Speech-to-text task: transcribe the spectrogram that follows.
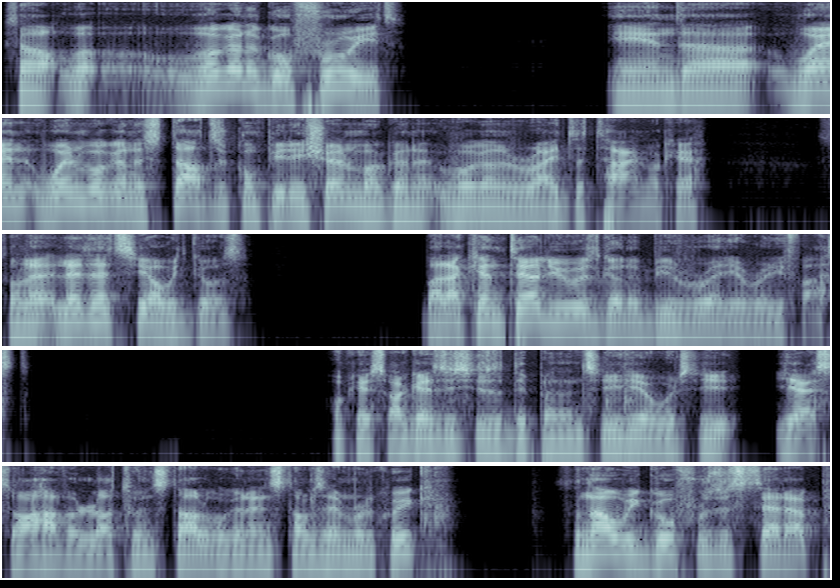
So we're to go through it. And uh, when when we're to start the compilation, we're to we're to write the time, okay? So let, let, let's see how it goes. But I can tell you it's to be really, really fast. Okay, so I guess this is a dependency here. We'll see. Yes, so I have a lot to install. We're to install them real quick. So now we go through the setup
